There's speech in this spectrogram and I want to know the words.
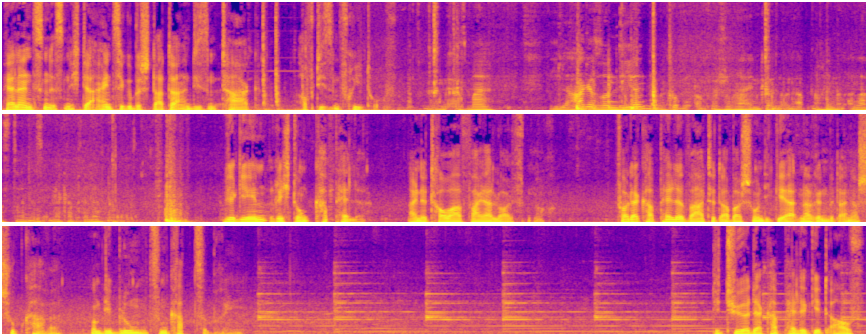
Herr Lenzen ist nicht der einzige Bestatter an diesem Tag auf diesem Friedhof. Erstmal die Lage sondieren, mal gucken, ob wir schon rein können oder ob noch jemand anders drin ist in der Kapelle. Wir gehen Richtung Kapelle. Eine Trauerfeier läuft noch. Vor der Kapelle wartet aber schon die Gärtnerin mit einer Schubkarre, um die Blumen zum Grab zu bringen. Die Tür der Kapelle geht auf,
